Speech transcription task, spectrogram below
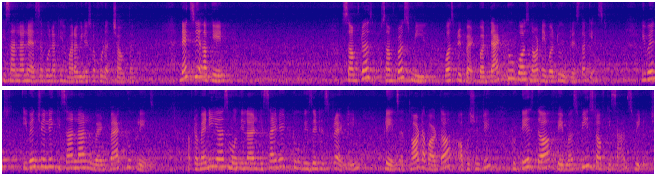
किसान लाल ने ऐसे बोला कि हमारा विलेज का फ़ूड अच्छा होता। है next day again Sumter's, Sumter's meal was prepared, but that too was not able to impress the guest. Eventually, Kisanlal went back to Plains. After many years, Motilal decided to visit his friend in Plains and thought about the opportunity to taste the famous feast of Kisan's village.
